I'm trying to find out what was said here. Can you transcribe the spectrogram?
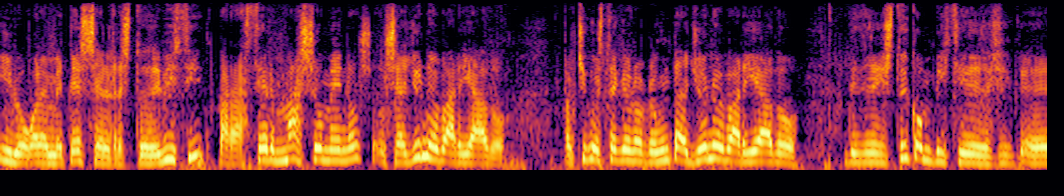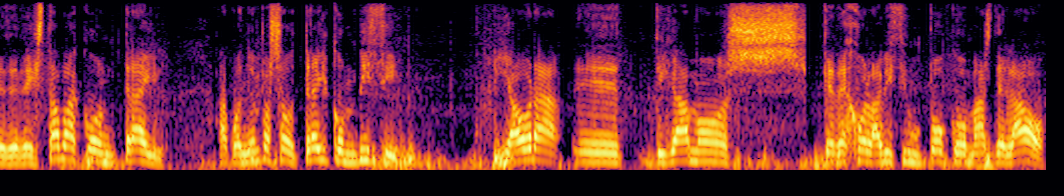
y luego le metes el resto de bici para hacer más o menos, o sea, yo no he variado, para el chico este que me pregunta, yo no he variado desde que estoy con bici, desde, que estaba con trail, a cuando he pasado trail con bici, y ahora, eh, digamos, que dejo la bici un poco más de lado,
